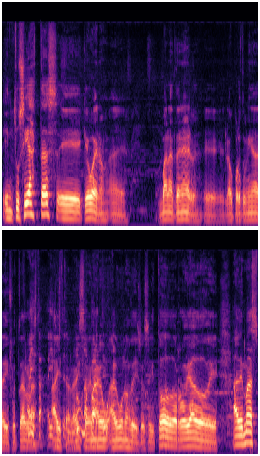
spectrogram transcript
entusiastas eh, que, bueno, eh, van a tener eh, la oportunidad de disfrutarla. Ahí está, ahí tenemos, ahí algunos de ellos, sí, todo rodeado de... Además,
